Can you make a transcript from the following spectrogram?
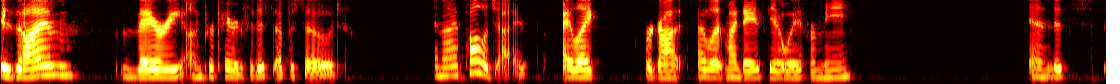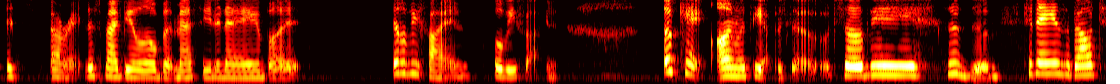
is that I'm very unprepared for this episode. And I apologize. I like forgot I let my days get away from me. And it's it's alright. This might be a little bit messy today, but it'll be fine. We'll be fine. Okay, on with the episode. So the, today is about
